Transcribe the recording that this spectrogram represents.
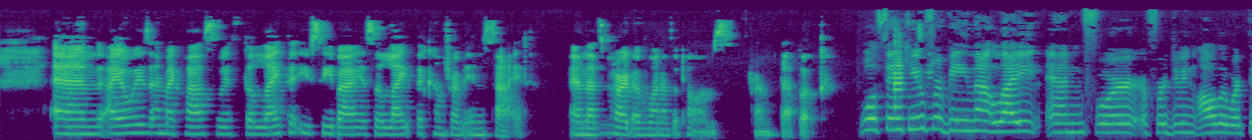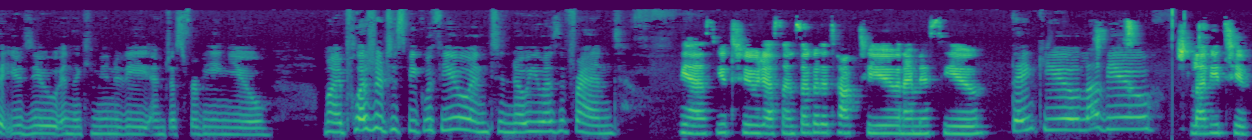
And I always end my class with the light that you see by is the light that comes from inside. And that's part of one of the poems from that book. Well, thank you for being that light and for for doing all the work that you do in the community and just for being you. My pleasure to speak with you and to know you as a friend. Yes, you too, Jessalyn. So good to talk to you, and I miss you. Thank you. Love you. Love you too.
